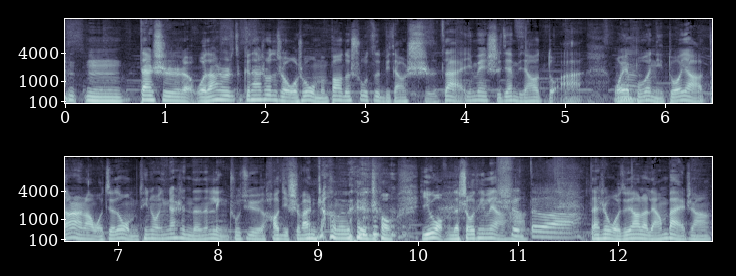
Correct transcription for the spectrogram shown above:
嗯嗯，但是我当时跟他说的时候，我说我们报的数字比较实在，因为时间比较短，我也不问你多要。当然了，我觉得我们听众应该是能领出去好几十万张的那种，以我们的收听量哈。是的。但是我就要了两百张。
